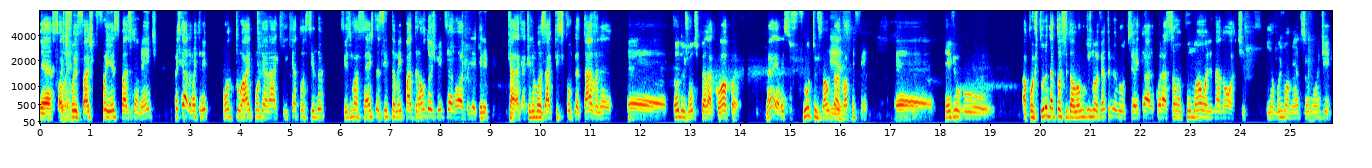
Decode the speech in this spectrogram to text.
É, que foi, acho que foi esse, basicamente. Mas, cara, mas também pontuar e ponderar aqui que a torcida fez uma festa assim também padrão 2019, ali, aquele, aquele mosaico que se completava, né? É, todos juntos pela Copa, né? Era esses frutos, vamos pela Copa, enfim. É, teve o, a postura da torcida ao longo dos 90 minutos. E aí, claro, coração, pulmão ali na norte, em alguns momentos onde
